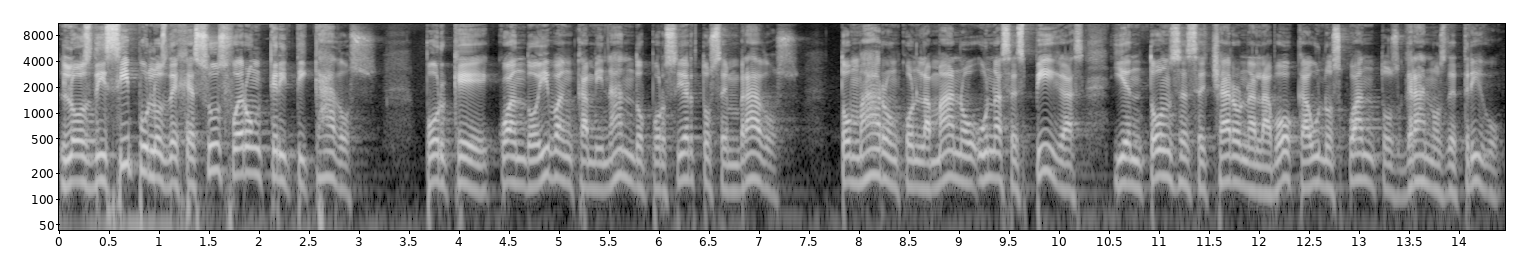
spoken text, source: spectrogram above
Los discípulos de Jesús fueron criticados porque cuando iban caminando por ciertos sembrados, tomaron con la mano unas espigas y entonces echaron a la boca unos cuantos granos de trigo.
